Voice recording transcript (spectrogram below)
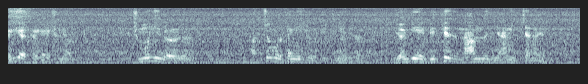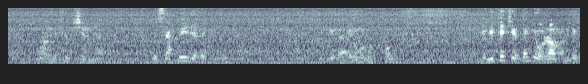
여기가 굉장히 중요합니다. 주머니를 앞쪽으로 당겨주고 뒷주머니를 여기에 밑에서 남는 양이 있잖아요. 남는 겹치는 양. 그싹 빼줘야 됩니다. 여기 아용을 놓고 여기 밑에 치가 당겨 올라오면 안 되고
